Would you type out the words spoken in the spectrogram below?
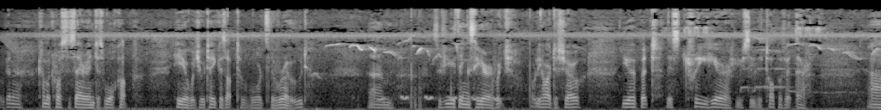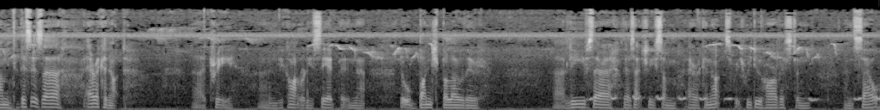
We're going to come across this area and just walk up here, which will take us up towards the road. Um, there's a few things here which probably hard to show you, but this tree here, you see the top of it there. Um, this is a areca nut uh, tree, and you can't really see it but in that little bunch below the uh, leaves there. There's actually some areca nuts which we do harvest and and sell.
